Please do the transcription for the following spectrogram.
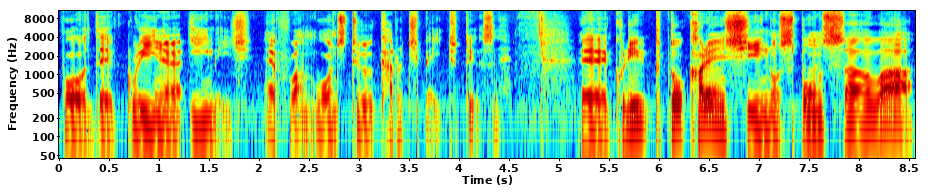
for the greener image F1 wants to cultivate というですね、えー、クリプトカレンシーのスポンサーは、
